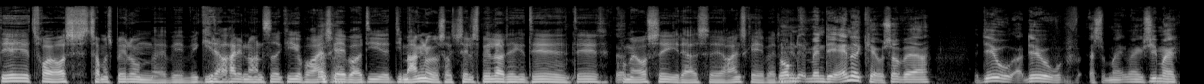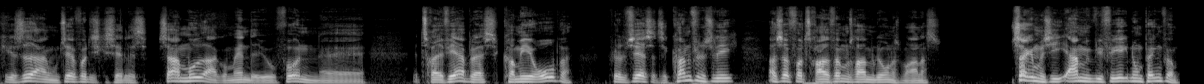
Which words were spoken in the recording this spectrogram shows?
Det tror jeg også, Thomas Bellum øh, vil, vil give dig ret i, når han sidder og kigger på regnskaber, og de, de mangler jo så til spillere, det, det, det kunne man også se i deres øh, regnskab. At, Nå, men, det, men det andet kan jo så være, det er jo, det er jo altså man, man kan sige, man kan sidde og argumentere for, at de skal sælges. Så er modargumentet jo få en øh, 3. 4. plads, komme i Europa, kvalificere sig til Conference League, og så få 30-35 millioner som Randers. Så kan man sige, ja, men vi fik ikke nogen penge for dem.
